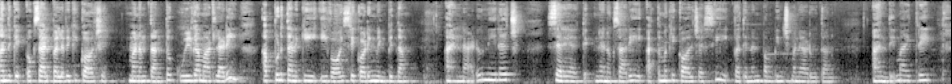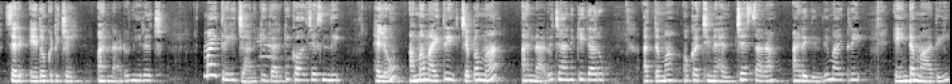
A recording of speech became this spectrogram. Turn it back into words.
అందుకే ఒకసారి పల్లవికి కాల్ చేయి. మనం తనతో కూల్గా మాట్లాడి అప్పుడు తనకి ఈ వాయిస్ రికార్డింగ్ వినిపిద్దాం. అన్నాడు నీరజ్. సరే అయితే నేను ఒకసారి అత్తమ్మకి కాల్ చేసి వదినని పంపించమని అడుగుతాను. అంది మైత్రి. సరే ఏదో ఒకటి చెయ్యి అన్నాడు నీరజ్. మైత్రి జానకి గారికి కాల్ చేసింది. హలో అమ్మ మైత్రి చెప్పమ్మా అన్నారు జానకి గారు. అత్తమ్మ ఒక చిన్న హెల్ప్ చేస్తారా? అడిగింది మైత్రి. ఏంటమ్మా అది?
